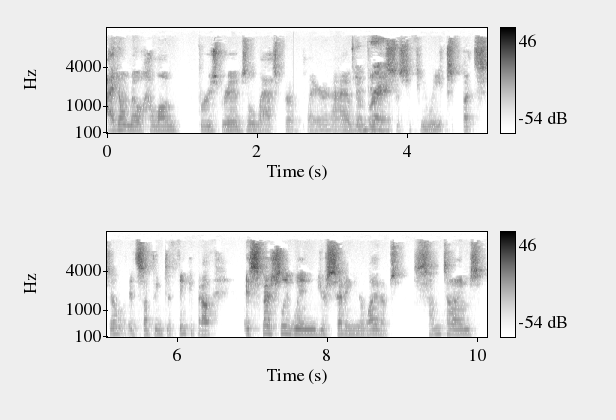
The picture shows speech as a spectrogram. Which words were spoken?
I don't know how long bruised ribs will last for a player. I would think Right. it's just a few weeks, but still, it's something to think about, especially when you're setting your lineups. Sometimes,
